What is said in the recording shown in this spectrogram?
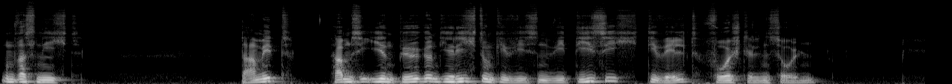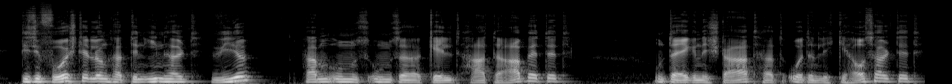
und was nicht. Damit haben sie ihren Bürgern die Richtung gewiesen, wie die sich die Welt vorstellen sollen. Diese Vorstellung hat den Inhalt, wir haben uns unser Geld hart erarbeitet und der eigene Staat hat ordentlich gehaushaltet,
